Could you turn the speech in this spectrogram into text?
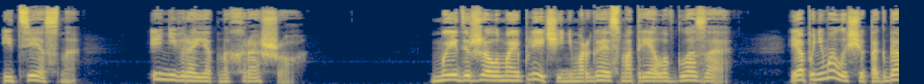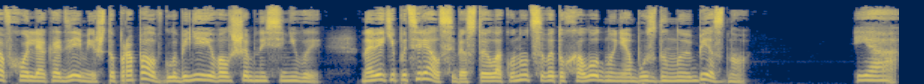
И тесно. И невероятно хорошо. Мэй держала мои плечи и, не моргая, смотрела в глаза. Я понимал еще тогда в холле Академии, что пропал в глубине ее волшебной синевы, навеки потерял себя, стоило окунуться в эту холодную необузданную бездну. Я...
